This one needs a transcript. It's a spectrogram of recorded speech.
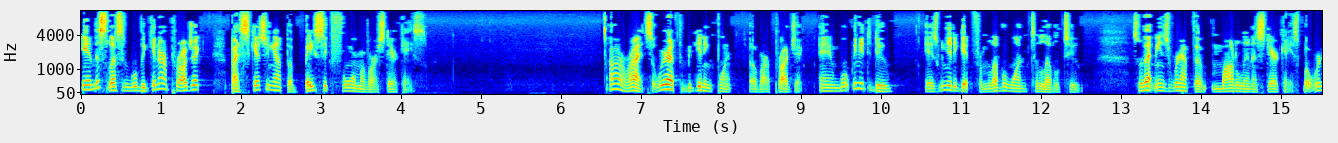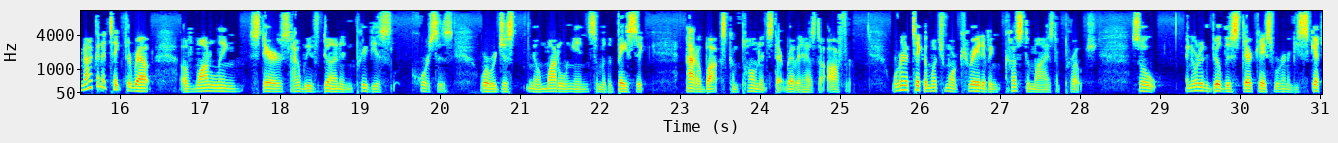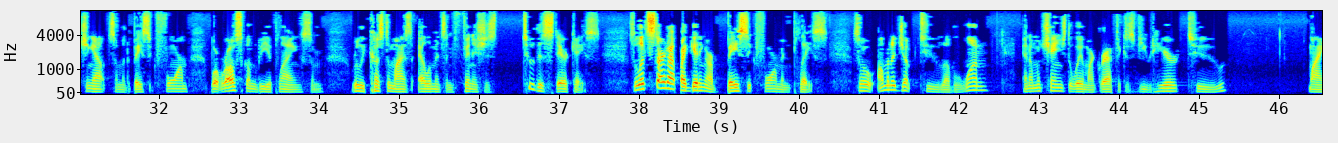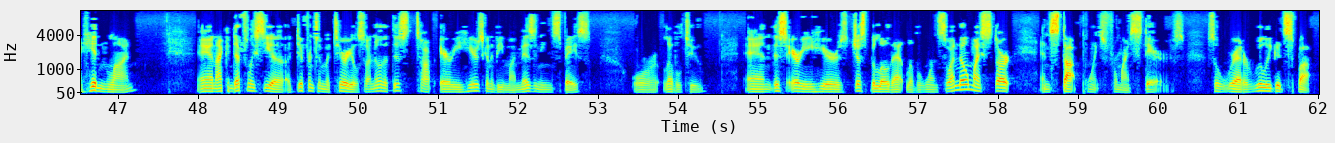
In this lesson, we'll begin our project by sketching out the basic form of our staircase. Alright, so we're at the beginning point of our project, and what we need to do is we need to get from level 1 to level 2. So that means we're going to have to model in a staircase, but we're not going to take the route of modeling stairs how we've done in previous courses, where we're just you know modeling in some of the basic out-of-box components that Revit has to offer. We're going to take a much more creative and customized approach. So in order to build this staircase, we're going to be sketching out some of the basic form, but we're also going to be applying some really customized elements and finishes to this staircase. So let's start out by getting our basic form in place. So I'm going to jump to level one, and I'm going to change the way my graphic is viewed here to my hidden line. And I can definitely see a, a difference in material. So I know that this top area here is going to be my mezzanine space, or level two. And this area here is just below that level one. So I know my start and stop points for my stairs. So we're at a really good spot.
